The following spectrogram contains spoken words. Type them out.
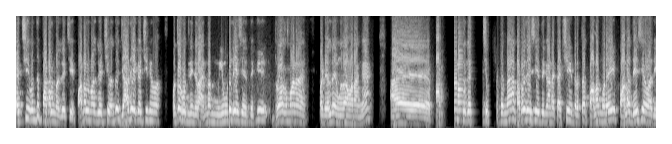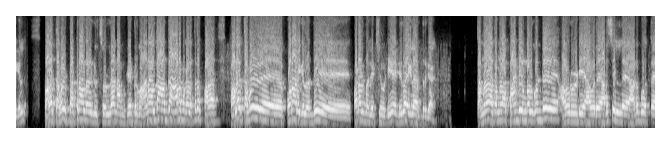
கட்சி வந்து பாடல் மகிழ்ச்சி. பாடல் மகிழ்ச்சி வந்து ஜாதிய கட்சின்னு மொத்த கொடுத்துருக்கிறான் இந்த இவங்க தேசியத்துக்கு துரோகமான பட்டியல் தான் இவங்க தான் வராங்க கட்சி மட்டும்தான் தமிழ் தேசியத்துக்கான கட்சின்றத பல முறை பல தேசியவாதிகள் பல தமிழ் பற்றாளர்கள் சொல்ல நாம் கேட்டிருக்கோம். அதனால்தான் வந்து ஆரம்ப காலத்துல பல பல தமிழ் போராளிகள் வந்து பாடல் மகிழ்ச்சியினுடைய நிர்வாகிகளா இருந்திருக்காங்க. தமிழா தமிழா பாண்டியன் முதல் கொண்டு அவருடைய அவர் அரசியல் அனுபவத்தை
